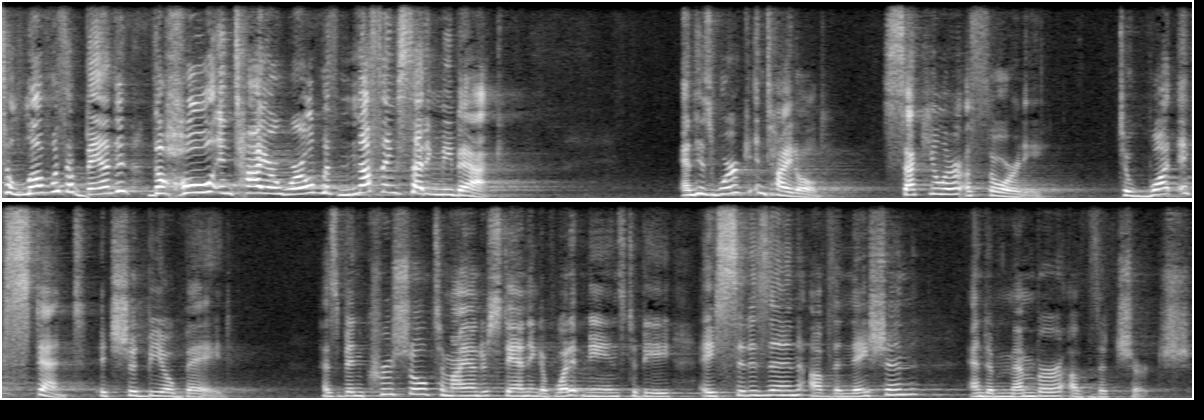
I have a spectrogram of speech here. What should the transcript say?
to love with abandon the whole entire world with nothing setting me back. And his work entitled Secular Authority To What Extent It Should Be Obeyed has been crucial to my understanding of what it means to be a citizen of the nation and a member of the church.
